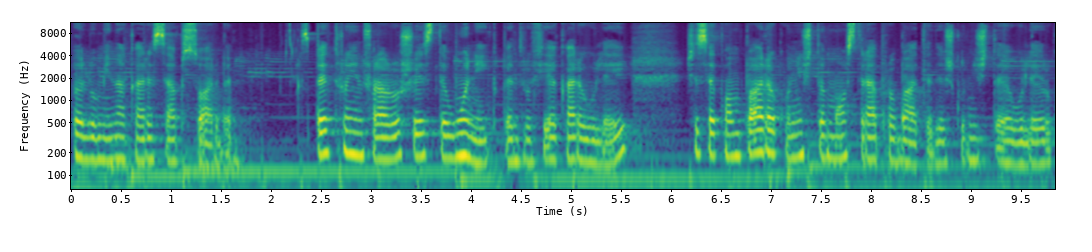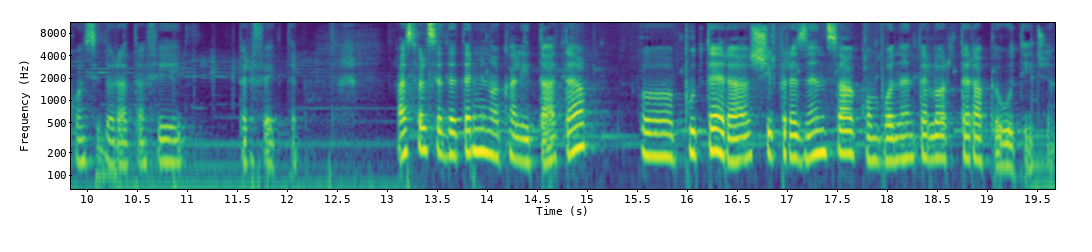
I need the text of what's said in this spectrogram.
lumină care se absorbe. Spectrul infraroșu este unic pentru fiecare ulei și se compară cu niște mostre aprobate, deci cu niște uleiuri considerate a fi perfecte. Astfel se determină calitatea, uh, puterea și prezența componentelor terapeutice.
